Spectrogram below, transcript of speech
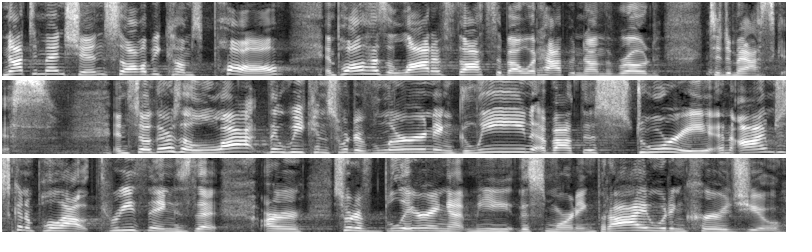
Not to mention, Saul becomes Paul, and Paul has a lot of thoughts about what happened on the road to Damascus. And so there's a lot that we can sort of learn and glean about this story. And I'm just going to pull out three things that are sort of blaring at me this morning. But I would encourage you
